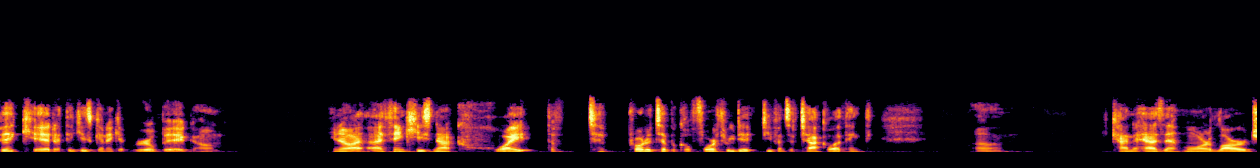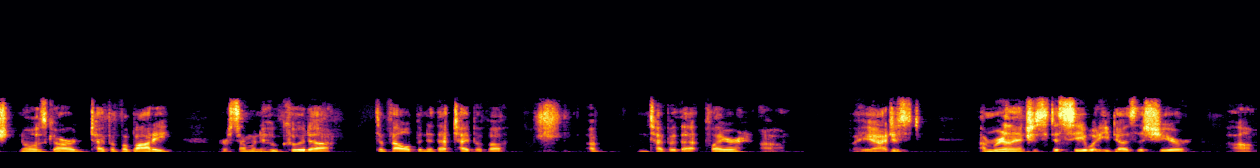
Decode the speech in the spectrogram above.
big kid. I think he's going to get real big. Um, you know, I, I, think he's not quite the t- prototypical 4-3 de- defensive tackle. I think um, kind of has that more large nose guard type of a body, or someone who could uh, develop into that type of a, a type of that player. Um, but yeah, I just I'm really interested to see what he does this year. Um,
